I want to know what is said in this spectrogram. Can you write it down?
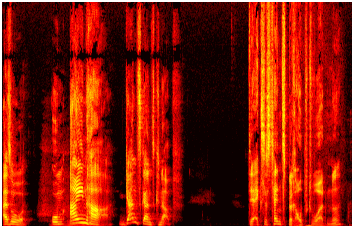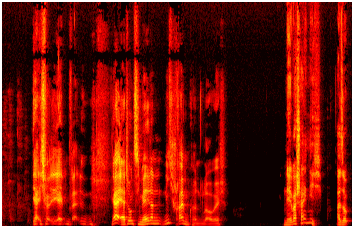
Also, um ein Haar. Ganz, ganz knapp. Der Existenz beraubt worden, ne? Ja, ich, ja, ja, er hätte uns die Mail dann nicht schreiben können, glaube ich. Nee, wahrscheinlich nicht. Also,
